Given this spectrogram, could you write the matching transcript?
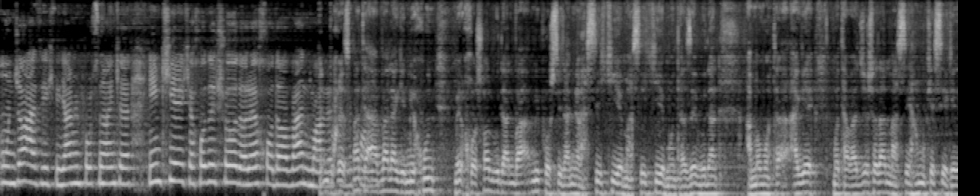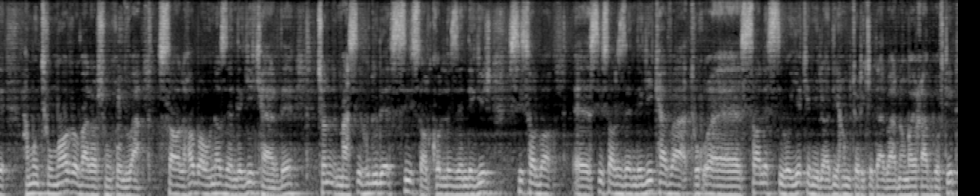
اونجا از یکدیگر میپرسیدن که این کیه که خودش رو داره خداوند معرفی قسمت اول اگه میخون خوشحال بودن و میپرسیدن مسیح کیه مسیح کیه منتظر بودن. اما مت... اگه متوجه شدن مسیح همون کسیه که همون تومار رو براشون خوند و سالها با اونا زندگی کرده. چون مسیح حدود سی سال کل زندگیش سی سال با سی سال زندگی کرد و تو سال سی و یک میلادی همونطوری که در برنامه قبل گفتید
